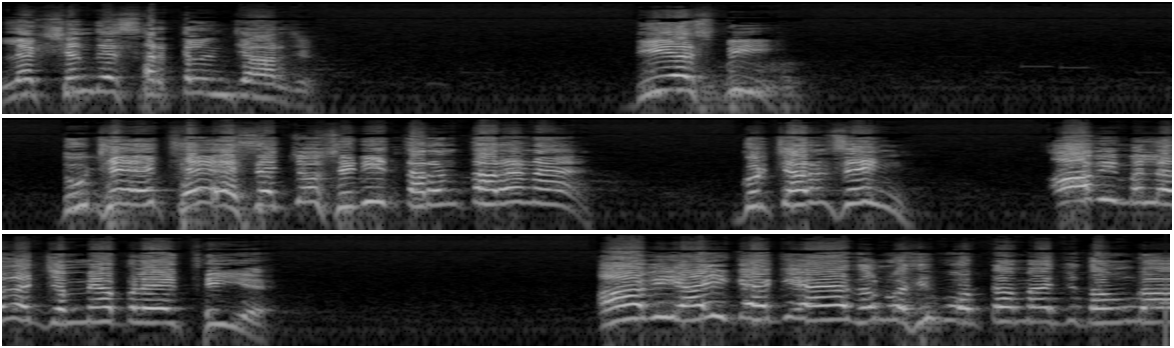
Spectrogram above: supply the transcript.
ਇਲੈਕਸ਼ਨ ਦੇ ਸਰਕਲ ਇੰਚਾਰਜ, ਡੀਐਸਪੀ। ਦੂਜੇ ਇੱਥੇ ਐਸਐਚਓ ਸਿਟੀ ਤਰਨਤਾਰਨ ਹੈ, ਗੁਰਚਰਨ ਸਿੰਘ। ਆ ਵੀ ਮੱਲੇ ਦਾ ਜੰਮਿਆ ਪਲੇ ਇੱਥੇ ਹੀ ਹੈ। ਆ ਵੀ ਆਈ ਕਹਿ ਕੇ ਆਇਆ ਤੁਹਾਨੂੰ, ਅਸੀਂ ਵੋਟਾਂ ਮੈਂ ਜਿਤਾਉਂਗਾ।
